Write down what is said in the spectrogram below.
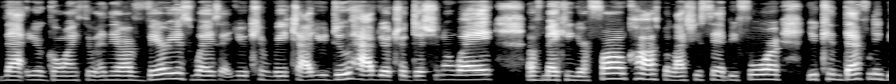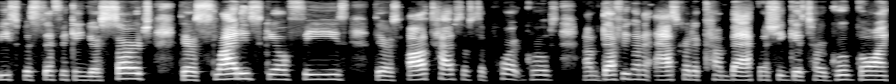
that you're going through. And there are various ways that you can reach out. You do have your traditional way of making your phone calls, but like she said before, you can definitely be specific in your search. There's sliding scale fees, there's all types of support groups. I'm definitely going to ask her to come back when she gets her group going.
